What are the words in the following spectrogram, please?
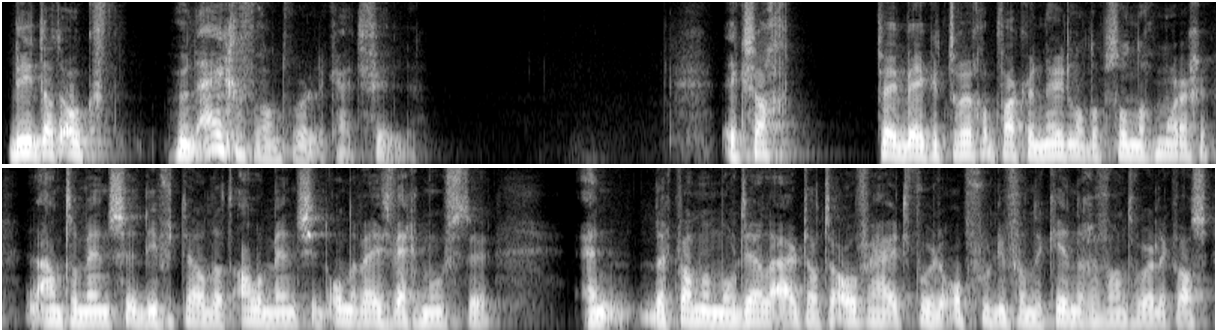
Die dat ook hun eigen verantwoordelijkheid vinden. Ik zag twee weken terug op Wakker Nederland op zondagmorgen een aantal mensen die vertelden dat alle mensen in het onderwijs weg moesten. En er kwam een model uit dat de overheid voor de opvoeding van de kinderen verantwoordelijk was.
